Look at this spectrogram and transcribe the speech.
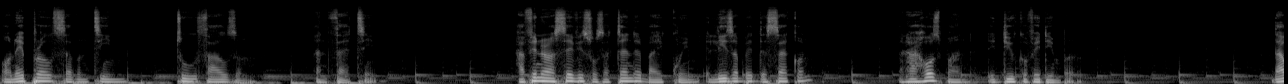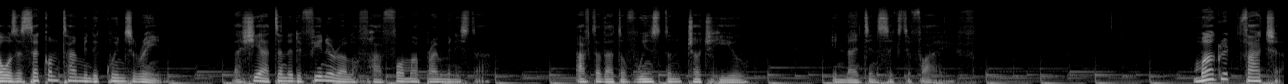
on April 17, 2013. Her funeral service was attended by Queen Elizabeth II and her husband, the Duke of Edinburgh. That was the second time in the Queen's reign that she attended the funeral of her former Prime Minister after that of Winston Churchill in 1965. Margaret Thatcher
